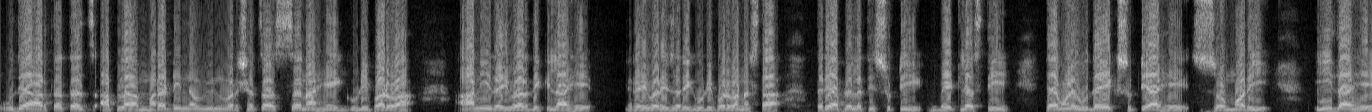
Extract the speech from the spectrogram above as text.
उद्या अर्थातच आपला मराठी नवीन वर्षाचा सण आहे गुढीपाडवा. आणि रविवार देखील आहे. रविवारी जरी गुढीपाडवा नसता तरी आपल्याला ती सुट्टी भेटली असती. त्यामुळे उद्या एक सुट्टी आहे. सोमवारी ईद आहे.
